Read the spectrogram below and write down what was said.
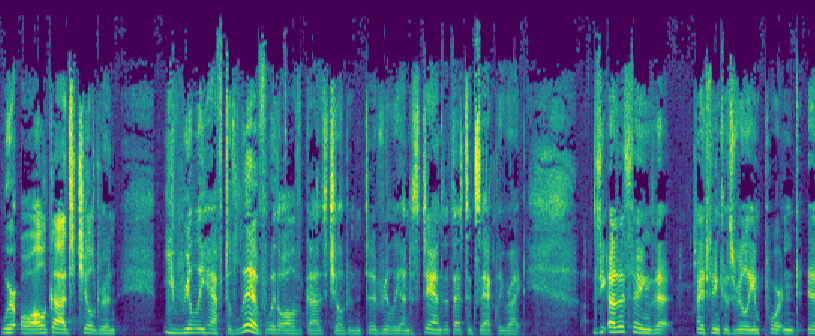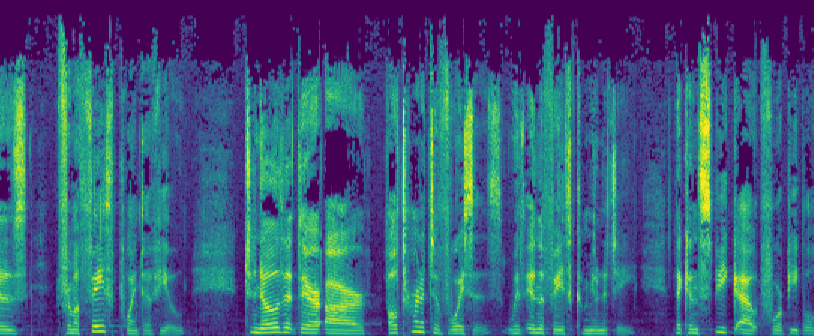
we're all God's children. You really have to live with all of God's children to really understand that that's exactly right. The other thing that I think is really important is from a faith point of view, to know that there are alternative voices within the faith community that can speak out for people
